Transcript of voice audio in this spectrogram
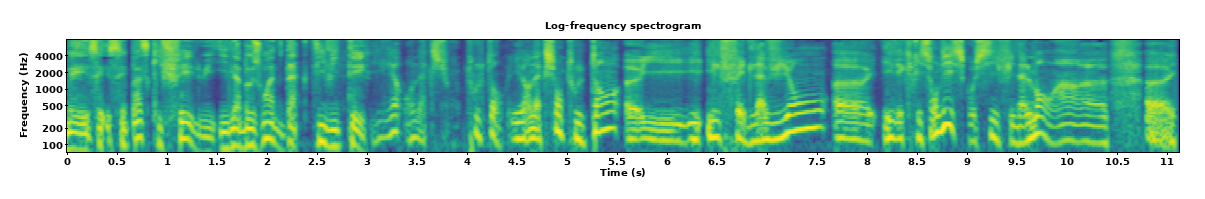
Mais c'est pas ce qu'il fait lui, il a besoin d'activité. Il est en action tout le temps. Il est en action tout le temps. Euh, il, il- il fait de l'avion. euh, il écrit son disque aussi finalement. Hein. Euh, euh,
